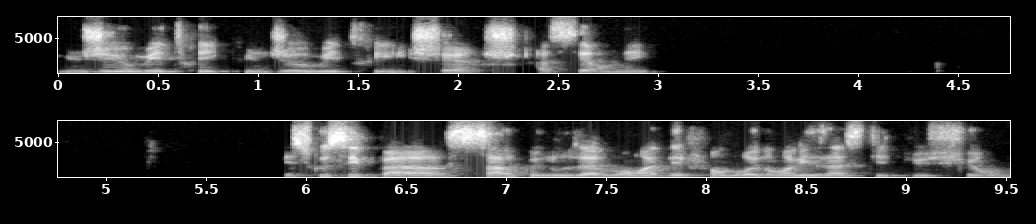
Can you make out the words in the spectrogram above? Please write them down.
une géométrie qu'une géométrie cherche à cerner. Est-ce que c'est pas ça que nous avons à défendre dans les institutions?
